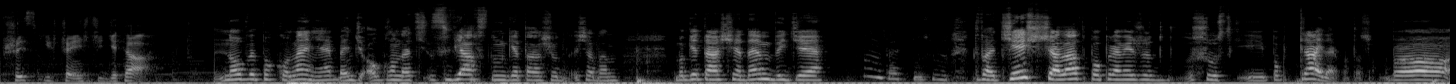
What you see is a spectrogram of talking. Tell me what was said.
wszystkich części GTA. Nowe pokolenie będzie oglądać zwiastun GTA 7. Bo GTA 7 wyjdzie. No tak, plus minus. 20 lat po premierze szóstki. Po trailer to. Bo.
